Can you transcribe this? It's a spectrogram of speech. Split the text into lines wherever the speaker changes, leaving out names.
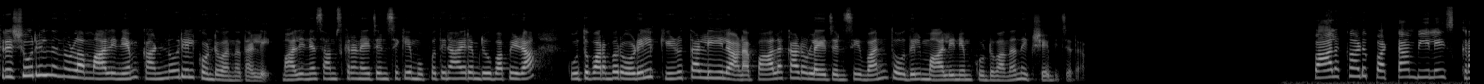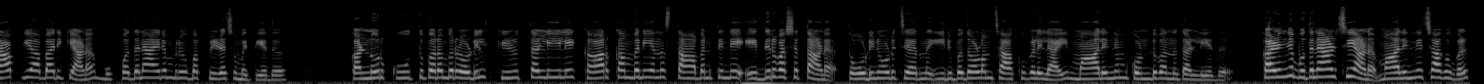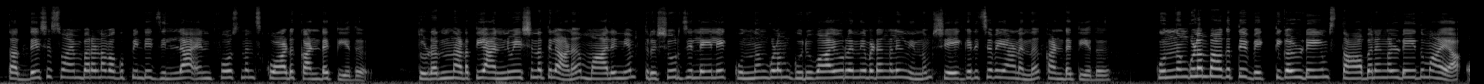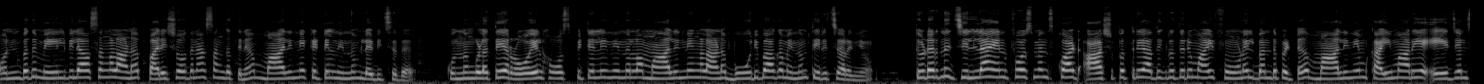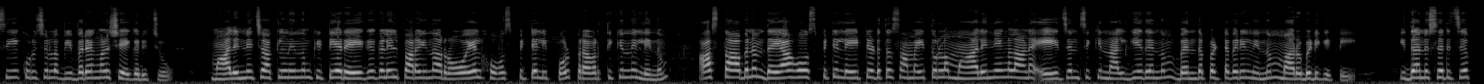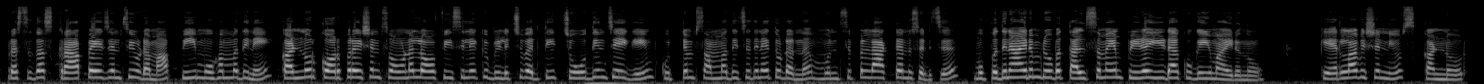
തൃശൂരിൽ നിന്നുള്ള മാലിന്യം കണ്ണൂരിൽ കൊണ്ടുവന്ന് തള്ളി. മാലിന്യ സംസ്കരണ ഏജൻസിക്ക് മുപ്പതിനായിരം രൂപ പിഴ. കൂത്തുപറമ്പ് റോഡിൽ കിഴുത്തള്ളിയിലാണ് പാലക്കാടുള്ള ഏജൻസി വൻതോതിൽ മാലിന്യം കൊണ്ടുവന്ന് നിക്ഷേപിച്ചത്.
പാലക്കാട് പട്ടാമ്പിയിലെ സ്ക്രാപ്പ് വ്യാപാരിക്കാണ് മുപ്പതിനായിരം രൂപ പിഴ ചുമത്തിയത്. കണ്ണൂർ കൂത്തുപറമ്പ് റോഡിൽ കിഴുത്തള്ളിയിലെ കാർ കമ്പനി എന്ന സ്ഥാപനത്തിന്റെ എതിർവശത്താണ് തോടിനോട് ചേർന്ന് ഇരുപതോളം ചാക്കുകളിലായി മാലിന്യം കൊണ്ടുവന്ന് തള്ളിയത്. കഴിഞ്ഞ ബുധനാഴ്ചയാണ് മാലിന്യചാക്കുകൾ തദ്ദേശ സ്വയംഭരണ വകുപ്പിന്റെ ജില്ലാ എൻഫോഴ്സ്മെന്റ് സ്ക്വാഡ് കണ്ടെത്തിയത്. തുടർന്ന് നടത്തിയ അന്വേഷണത്തിലാണ് മാലിന്യം തൃശൂർ ജില്ലയിലെ കുന്നംകുളം ഗുരുവായൂർ എന്നിവിടങ്ങളിൽ നിന്നും ശേഖരിച്ചവയാണെന്ന് കണ്ടെത്തിയത്. കുന്നംകുളം ഭാഗത്തെ വ്യക്തികളുടെയും സ്ഥാപനങ്ങളുടേതുമായ ഒൻപത് മേൽവിലാസങ്ങളാണ് പരിശോധനാ സംഘത്തിന് മാലിന്യക്കെട്ടിൽ നിന്നും ലഭിച്ചത്. കുന്നംകുളത്തെ റോയൽ ഹോസ്പിറ്റലിൽ നിന്നുള്ള മാലിന്യങ്ങളാണ് ഭൂരിഭാഗമെന്നും തിരിച്ചറിഞ്ഞു. തുടർന്ന് ജില്ലാ എൻഫോഴ്സ്മെന്റ് സ്ക്വാഡ് ആശുപത്രി അധികൃതരുമായി ഫോണിൽ ബന്ധപ്പെട്ട് മാലിന്യം കൈമാറിയ ഏജൻസിയെക്കുറിച്ചുള്ള വിവരങ്ങൾ ശേഖരിച്ചു. മാലിന്യച്ചാക്കിൽ നിന്നും കിട്ടിയ രേഖകളിൽ പറയുന്ന റോയൽ ഹോസ്പിറ്റൽ ഇപ്പോൾ പ്രവർത്തിക്കുന്നില്ലെന്നും ആ സ്ഥാപനം ദയാ ഹോസ്പിറ്റൽ ഏറ്റെടുത്ത സമയത്തുള്ള മാലിന്യങ്ങളാണ് ഏജൻസിക്ക് നൽകിയതെന്നും ബന്ധപ്പെട്ടവരിൽ നിന്നും മറുപടി കിട്ടി. ഇതനുസരിച്ച് പ്രസ്തുത സ്ക്രാപ്പ് ഏജൻസി ഉടമ പി മുഹമ്മദിനെ കണ്ണൂർ കോർപ്പറേഷൻ സോണൽ ഓഫീസിലേക്ക് വിളിച്ചു വരുത്തി ചോദ്യം ചെയ്യുകയും കുറ്റം സമ്മതിച്ചതിനെ തുടർന്ന് മുനിസിപ്പൽ ആക്ട് അനുസരിച്ച് മുപ്പതിനായിരം രൂപ തത്സമയം പിഴ ഈടാക്കുകയുമായിരുന്നു. Kerala vision news Kannur.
